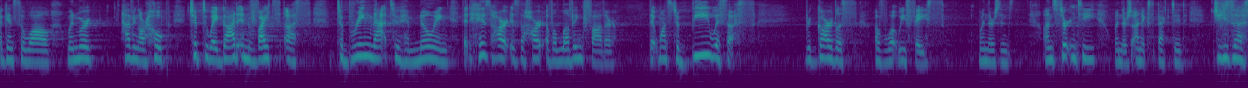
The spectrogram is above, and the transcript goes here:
against the wall, when we're having our hope chipped away, God invites us to bring that to Him, knowing that His heart is the heart of a loving Father that wants to be with us regardless of what we face. When there's uncertainty, when there's unexpected, Jesus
